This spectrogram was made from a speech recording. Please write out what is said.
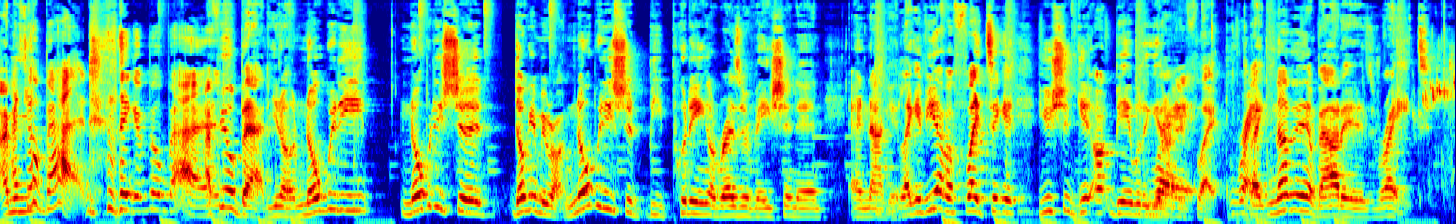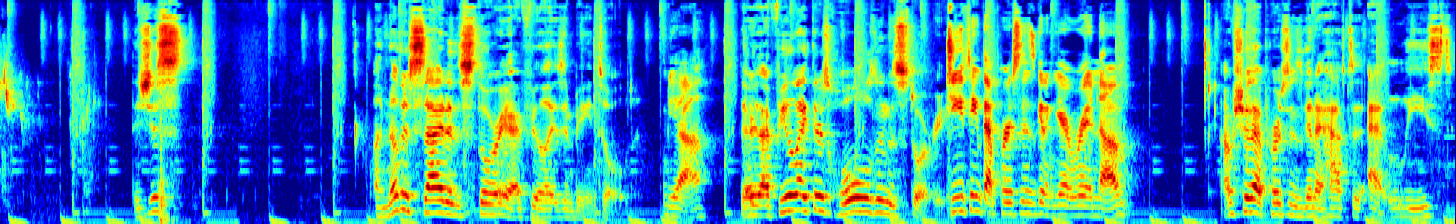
I mean, I feel bad. like I feel bad. I feel bad. You know, nobody, nobody should. Don't get me wrong. Nobody should be putting a reservation in and not get. Like, if you have a flight ticket, you should get uh, be able to get on your flight. right. Like, nothing about it is right. There's just another side of the story. I feel isn't being told. yeah. There, I feel like there's holes in the story. Do you think that person is gonna get written up? I'm sure that person is gonna have to at least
